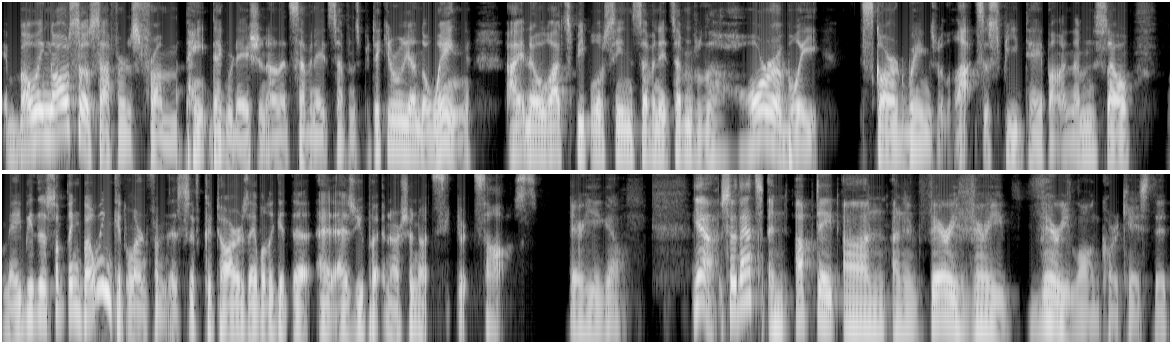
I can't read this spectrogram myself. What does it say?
yeah. Boeing also suffers from paint degradation on its 787s, particularly on the wing. I know lots of people have seen 787s with horribly scarred wings with lots of speed tape on them. So maybe there's something Boeing can learn from this if Qatar is able to get the, as you put in our show notes, secret sauce. There you go. Yeah, so that's an update on on a very, very, very long court case that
